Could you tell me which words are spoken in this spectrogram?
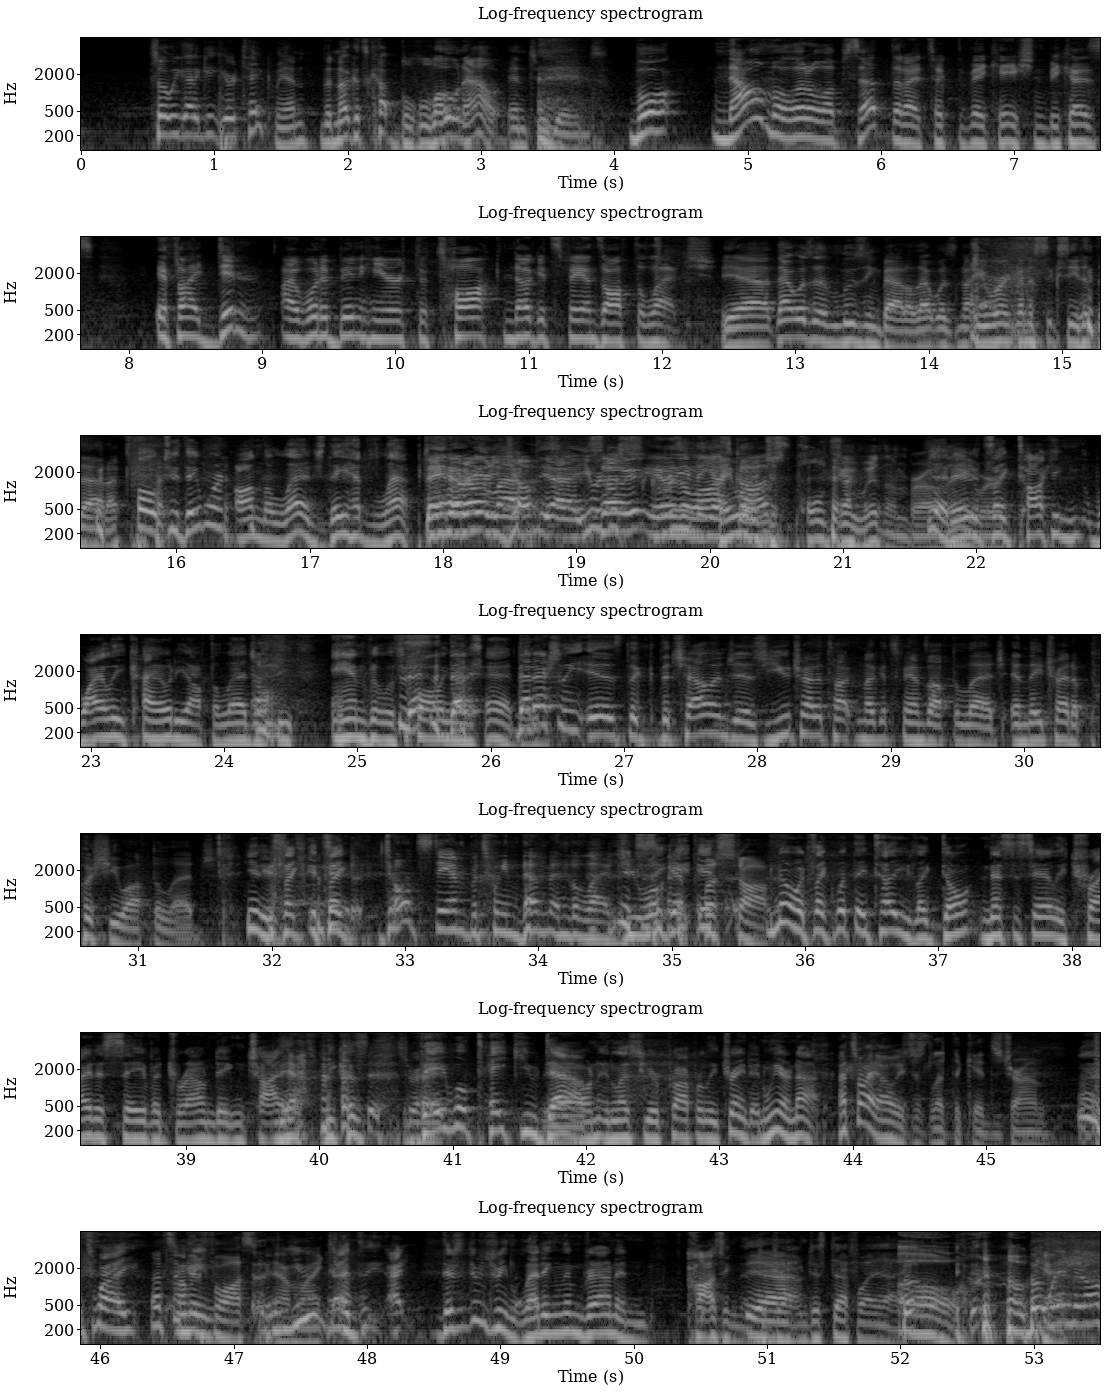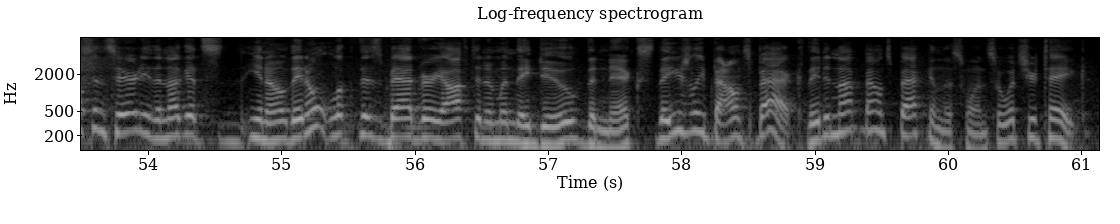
so we got to get your take, man. The Nuggets got blown out in two games. Well, now I'm a little upset that I took the vacation because if I didn't, I would have been here to talk Nuggets fans off the ledge. Yeah, that was a losing battle. That was not. You weren't going to succeed at that. I, Oh, dude, they weren't on the ledge. They had leapt. They had already, already left. jumped. Yeah, you were So just it was a screaming. They would have just pulled you with them, bro. yeah, They dude, it's were- like talking Wiley Coyote off the ledge as the anvil is falling that, on his head. that dude. actually is the the challenge. Is you try to talk Nuggets fans off the ledge, and they try to push you off the ledge. yeah, it's like it's like Don't stand between them and the ledge. You It's- will get it's- pushed off. No, it's like what they tell you. Like, don't necessarily try to save a drowning child Yeah, because that's right. they will take you down unless you're properly trained, and we are not. That's why I always just let the kids drown. That's why. That's a I good mean, philosophy. I'm like- I, I, there's a difference between letting them drown and causing them Yeah. to drown. Just FYI. Oh, okay. But when, in all sincerity, the Nuggets, you know, they don't look this bad very often, and when they do, the Knicks, they usually bounce back. They did not bounce back in this one. So, what's your take?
